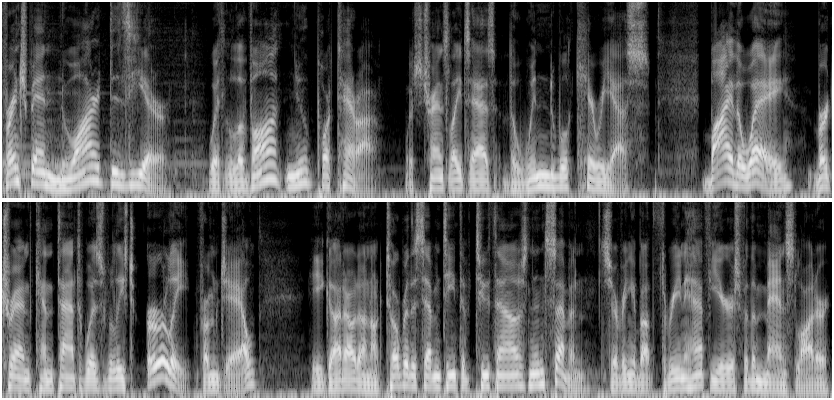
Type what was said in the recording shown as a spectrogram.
French band Noir Désir with Le Vent nous portera, which translates as The Wind Will Carry Us. By the way, Bertrand Cantat was released early from jail. He got out on October the 17th of 2007, serving about three and a half years for the manslaughter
